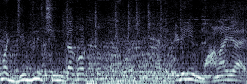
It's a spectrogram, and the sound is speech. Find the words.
একবার ডিপলি চিন্তা করতো এটা কি মানা যায়?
